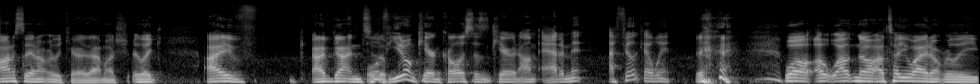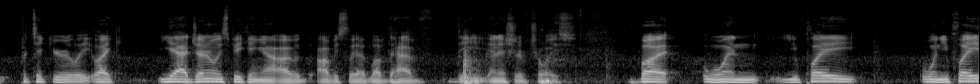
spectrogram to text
Honestly, I don't really care that much. Like, I've I've gotten to Well, the if you don't care and Carlos doesn't care and I'm adamant, I feel like I win. Well, oh, well, no, I'll tell you why I don't really particularly like. Yeah, generally speaking, I, I would obviously I'd love to have the initiative choice, but when you play when you play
